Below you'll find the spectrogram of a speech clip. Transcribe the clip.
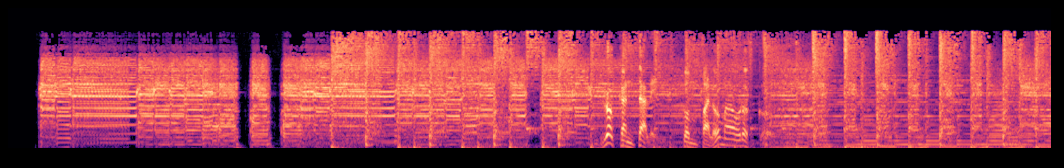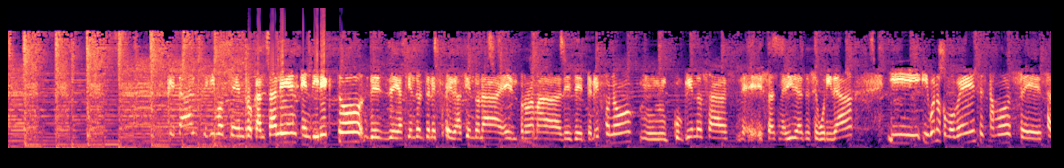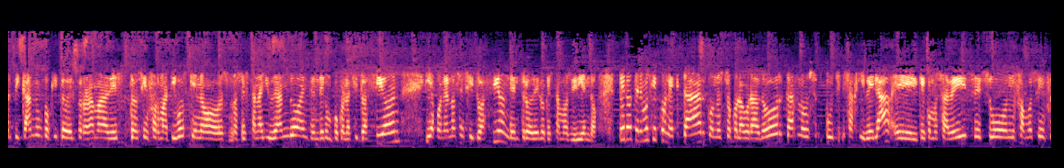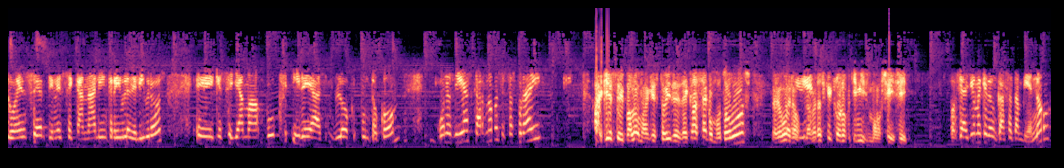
Rock and Talent con Paloma Orozco. ¿Qué tal? Seguimos en Rock and Talent en directo desde haciendo el eh, haciendo el programa desde el teléfono, mm, cumpliendo esas esas medidas de seguridad y, bueno, como ves, estamos eh, salpicando un poquito el programa de estos informativos que nos, nos están ayudando a entender un poco la situación y a ponernos en situación dentro de lo que estamos viviendo. Pero tenemos que conectar con nuestro colaborador, Carlos Puch Sajibela, eh, que como sabéis es un famoso influencer, tiene ese canal increíble de libros eh, que se llama bookideasblog.com. Buenos días, Carlos, ¿estás por ahí? Aquí estoy, Paloma, aquí estoy desde casa como todos, pero bueno, la verdad es que con optimismo, sí, sí. O sea, yo me quedo en casa también, ¿no?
